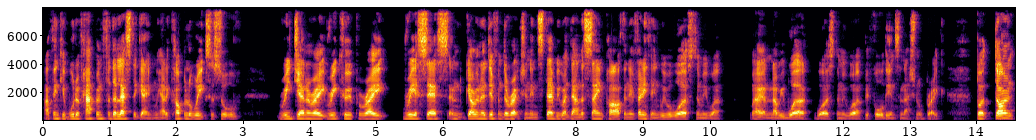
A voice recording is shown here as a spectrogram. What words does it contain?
I think it would have happened for the Leicester game. We had a couple of weeks to sort of regenerate, recuperate, reassess, and go in a different direction. Instead, we went down the same path, and if anything, we were worse than we were. Well, no, we were worse than we were before the international break. But don't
